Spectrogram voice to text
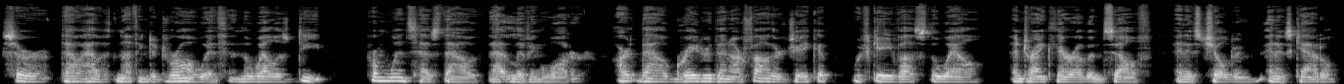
Sir, thou hast nothing to draw with, and the well is deep. From whence hast thou that living water? Art thou greater than our father Jacob, which gave us the well, and drank thereof himself, and his children, and his cattle?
